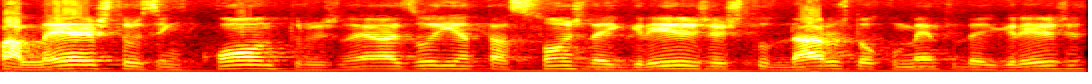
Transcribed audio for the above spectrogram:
palestras, encontros, né, as orientações da igreja, estudar os documentos da igreja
